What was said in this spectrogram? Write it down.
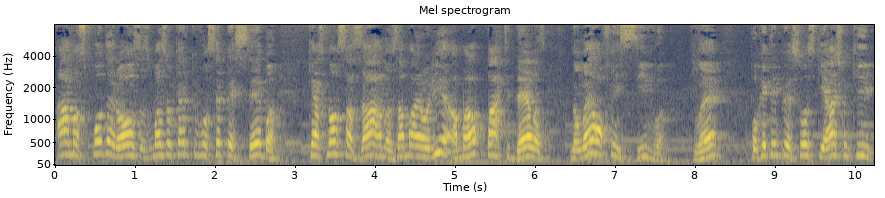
armas poderosas, mas eu quero que você perceba que as nossas armas, a maioria, a maior parte delas, não é ofensiva, não é? Porque tem pessoas que acham que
